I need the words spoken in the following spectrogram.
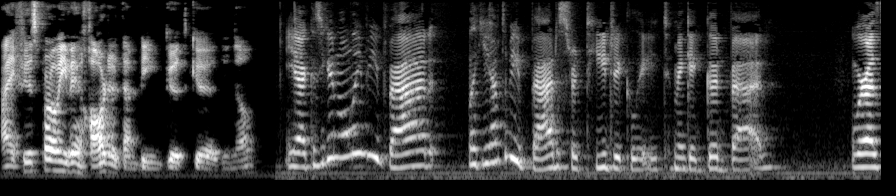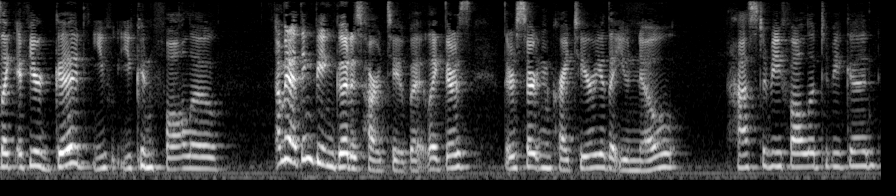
And it feels probably even harder than being good, good, you know? Yeah, because you can only be bad, like, you have to be bad strategically to make it good bad. Whereas, like, if you're good, you you can follow. I mean, I think being good is hard too, but like, there's there's certain criteria that you know has to be followed to be good.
